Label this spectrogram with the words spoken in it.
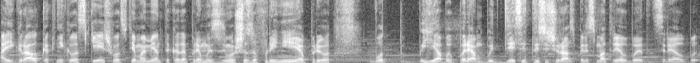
а играл как Николас Кейдж вот в те моменты, когда прям из него шизофрения прет. Вот я бы прям бы 10 тысяч раз пересмотрел бы этот сериал бы,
